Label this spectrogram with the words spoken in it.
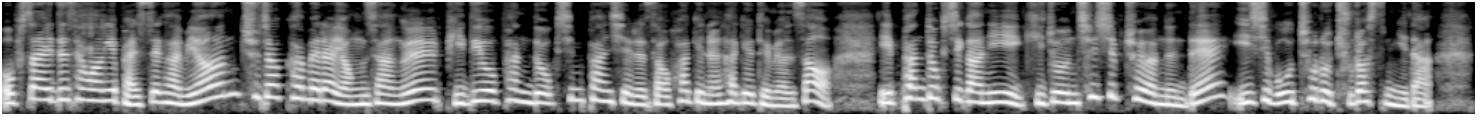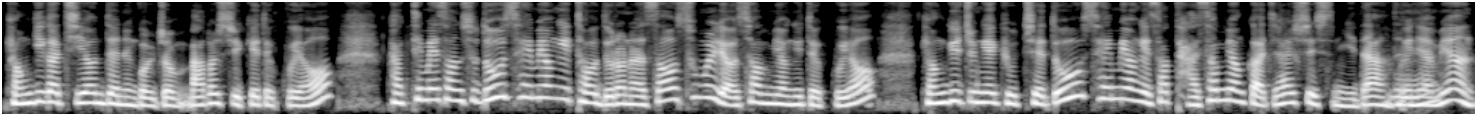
옵사이드 상황이 발생하면 추적 카메라 영상을 비디오 판독 심판실에서 확인을 하게 되면서 이 판독 시간이 기존 70초였는데 25초로 줄었습니다. 경기가 지연되는 걸 좀 막을 수 있게 됐고요. 각 팀의 선수도 3명이 더 늘어나서 26명이 됐고요. 경기 중에 교체도 3명에서 5명까지 할 수 있습니다. 네. 왜냐하면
